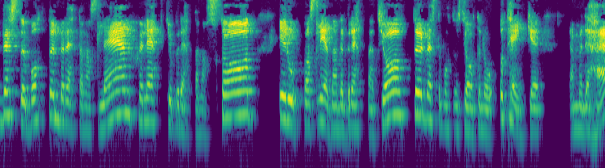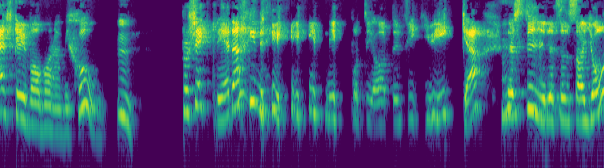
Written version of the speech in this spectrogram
Västerbotten, Berättarnas län, Skellefteå, Berättarnas stad, Europas ledande berättarteater, Västerbottensteatern då, och tänker, ja men det här ska ju vara vår vision. Mm projektledaren inne på teatern fick ju hicka när styrelsen sa ja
